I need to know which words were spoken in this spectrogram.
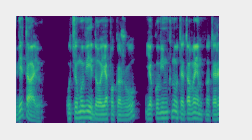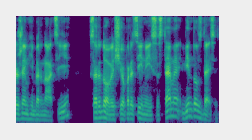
Вітаю! У цьому відео я покажу, як увімкнути та вимкнути режим гібернації в середовищі операційної системи Windows 10.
